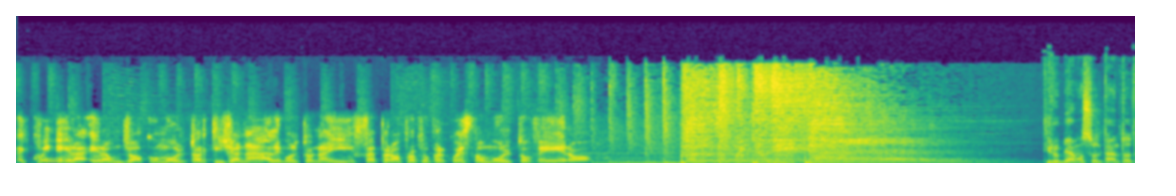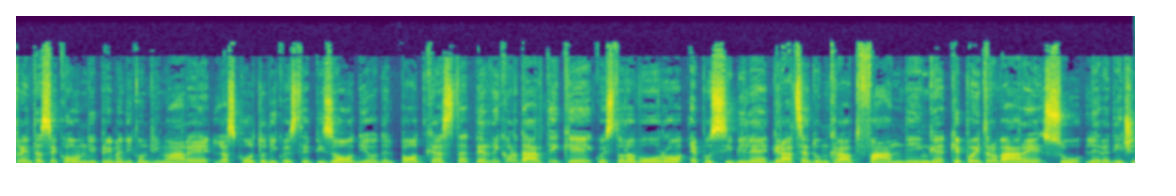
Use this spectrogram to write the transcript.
E quindi era, era un gioco molto artigianale, molto naif, però proprio per questo molto vero. Ti rubiamo soltanto 30 secondi prima di continuare l'ascolto di questo episodio del podcast per ricordarti che questo lavoro è possibile grazie ad un crowdfunding che puoi trovare su leradici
